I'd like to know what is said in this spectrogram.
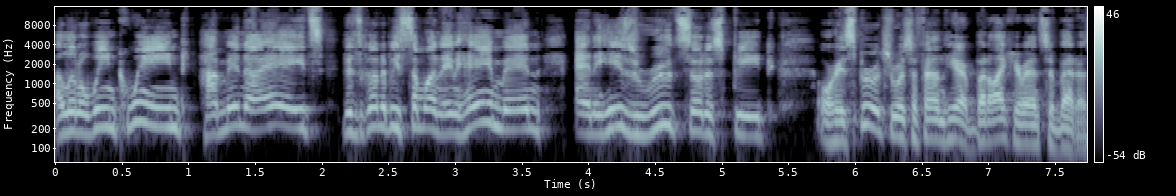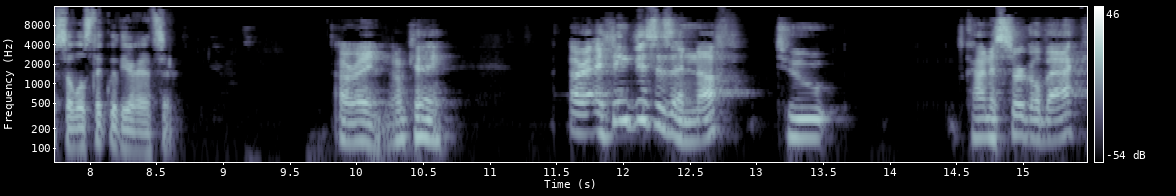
a little wink, wink. Hamina. There's going to be someone named Haman, and his roots, so to speak, or his spiritual roots are found here. But I like your answer better, so we'll stick with your answer. All right. Okay. All right. I think this is enough to kind of circle back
